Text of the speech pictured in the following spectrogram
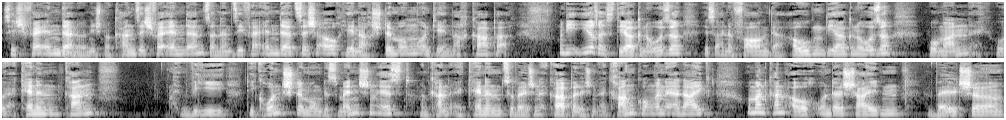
sich verändern und nicht nur kann sich verändern, sondern sie verändert sich auch je nach Stimmung und je nach Körper. Und die Iris-Diagnose ist eine Form der Augendiagnose, wo man erkennen kann, wie die Grundstimmung des Menschen ist. Man kann erkennen, zu welchen körperlichen Erkrankungen er neigt. Und man kann auch unterscheiden, welche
